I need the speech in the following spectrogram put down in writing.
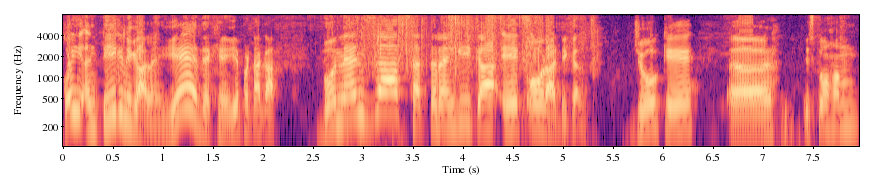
कोई अंटीक निकालें ये देखें, ये पटाखा। बोनेंजा सतरंगी का एक और आर्टिकल जो कि इसको हम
